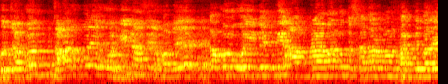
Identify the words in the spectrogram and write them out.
তো যখন তার উপরে ওহী নাযিল হবে, তখন ওই ব্যক্তি আপনার আমার মতো সাধারণ থাকতে পারে।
